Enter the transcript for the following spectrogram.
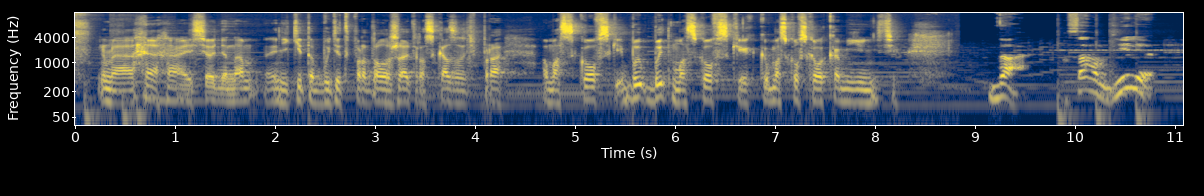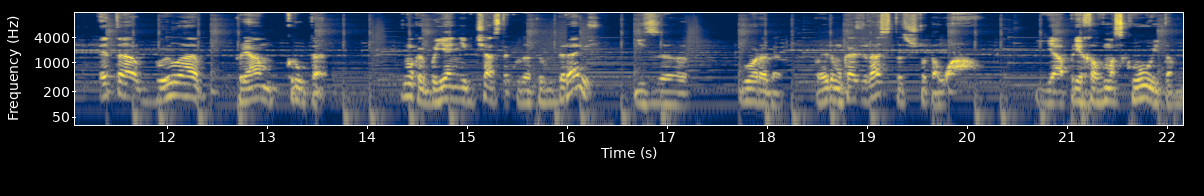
И сегодня нам Никита будет продолжать рассказывать про московский, бы- быт московских, московского комьюнити. Да, на самом деле это было прям круто. Ну, как бы я не часто куда-то выбираюсь из э, города, поэтому каждый раз это что-то вау. Я приехал в Москву и там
